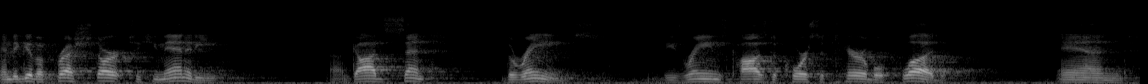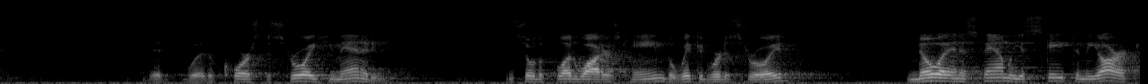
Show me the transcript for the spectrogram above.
and to give a fresh start to humanity, uh, God sent the rains. These rains caused, of course, a terrible flood, and it would, of course, destroy humanity. And so the floodwaters came, the wicked were destroyed. Noah and his family escaped in the ark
